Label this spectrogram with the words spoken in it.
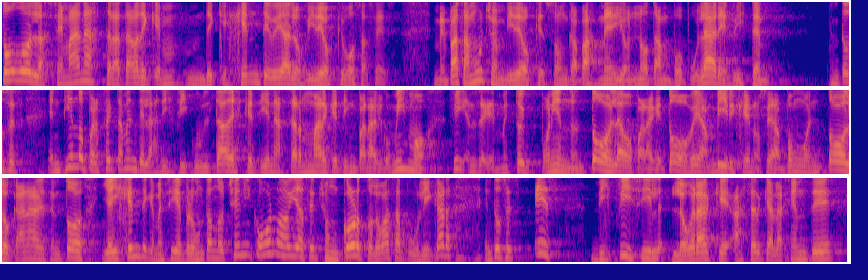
todas las semanas tratar de que, de que gente vea los videos que vos haces. Me pasa mucho en videos que son capaz medio no tan populares, ¿viste? Entonces, entiendo perfectamente las dificultades que tiene hacer marketing para algo mismo. Fíjense, me estoy poniendo en todos lados para que todos vean Virgen, o sea, pongo en todos los canales, en todo, y hay gente que me sigue preguntando, che, Nico, vos no habías hecho un corto, ¿lo vas a publicar? Entonces, es difícil lograr que, hacer que a la gente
